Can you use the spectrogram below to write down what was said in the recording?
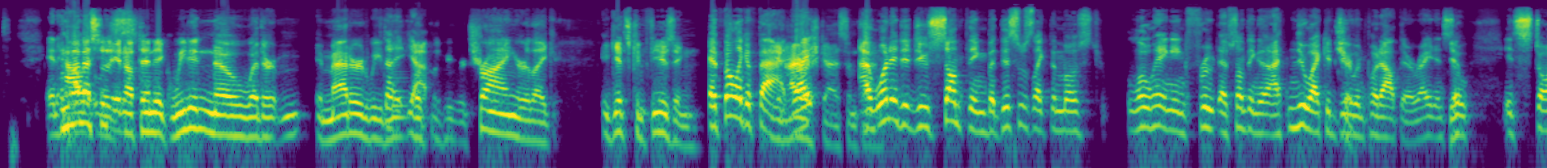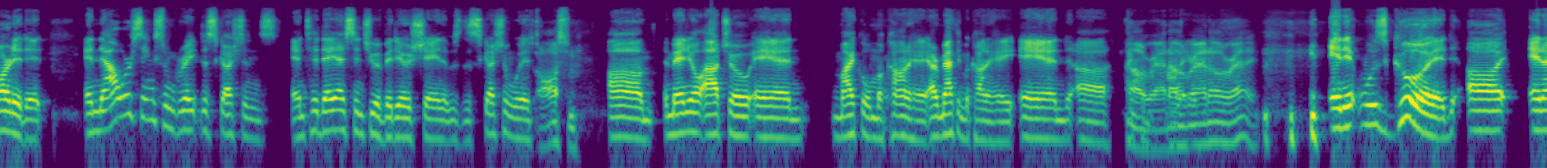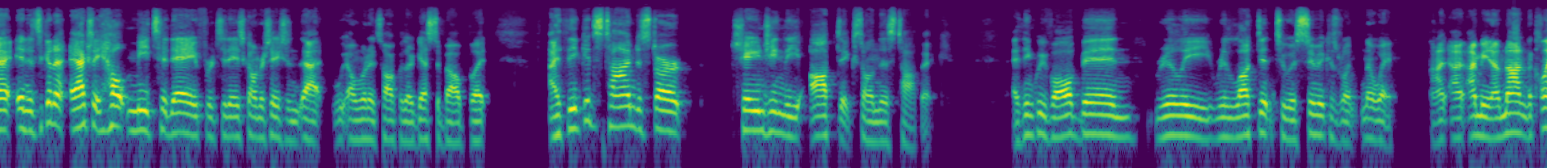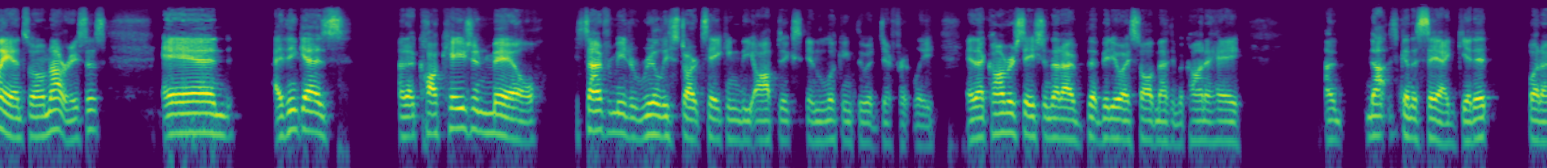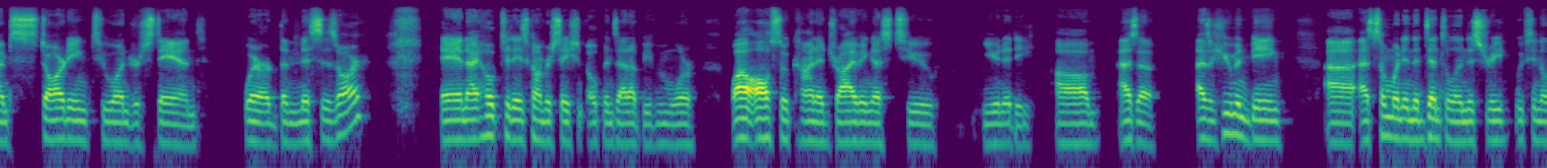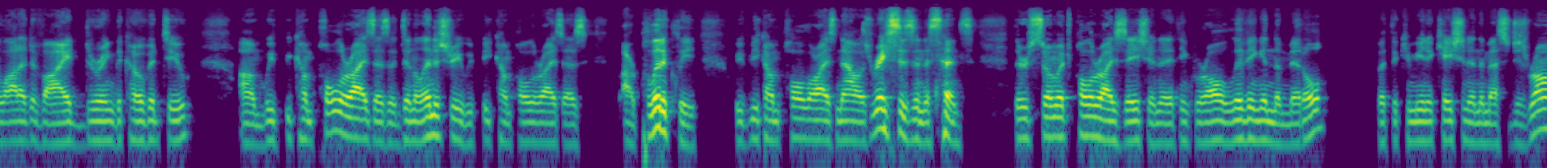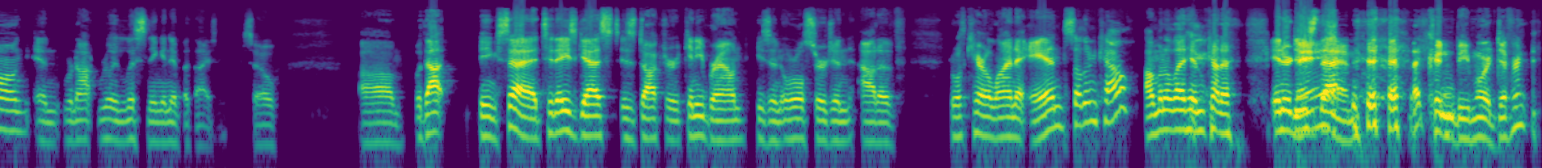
And Well, how not necessarily was- inauthentic. We didn't know whether it, it mattered. We looked yeah. like we were trying, or like it gets confusing. It felt like a fad, right? Irish guy sometimes. I wanted to do something, but this was like the most low hanging fruit of something that I knew I could do Sure. and put out there, right? And so it started it. And now we're seeing some great discussions. And today I sent you a video, Shane. It was a discussion with awesome. um, Emmanuel Acho and Michael McConaughey, or Matthew McConaughey, and uh all right all right all right and it was good. Uh, and I and it's gonna actually help me today for today's conversation that we, I want to talk with our guest about. But I think it's time to start changing the optics on this topic. I think we've all been really reluctant to assume it because we're like, no way. I, I, I mean, I'm not in the Klan, so I'm not racist. And I think as a Caucasian male, it's time for me to really start taking the optics and looking through it differently. And that conversation that I, that video I saw of Matthew McConaughey, I'm not to say I get it, but I'm starting to understand where the misses are. And I hope today's conversation opens that up even more while also kind of driving us to unity. Um, as a as a human being, uh, as someone in the dental industry, we've seen a lot of divide during the COVID too. Um, we've become polarized as a dental industry. We've become polarized as our politically. We've become polarized now as races in a sense. There's so much polarization, and I think we're all living in the middle. But the communication and the message is wrong, and we're not really listening and empathizing. So, um, with that being said, today's guest is Dr. Kenny Brown. He's an oral surgeon out of North Carolina and Southern Cal. I'm going to let him kind of introduce Man, that. That couldn't be more different.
